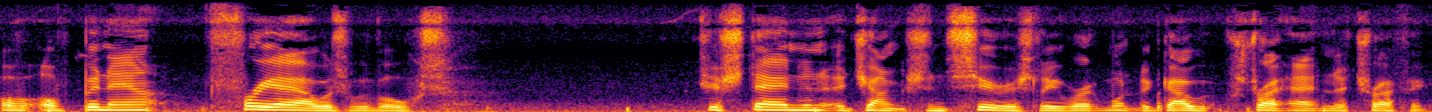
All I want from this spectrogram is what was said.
I've, I've been out three hours with horse, just standing at a junction, seriously, where it wanted to go straight out in the traffic.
